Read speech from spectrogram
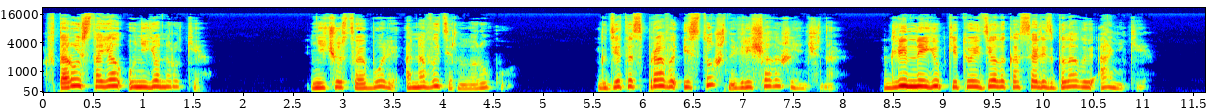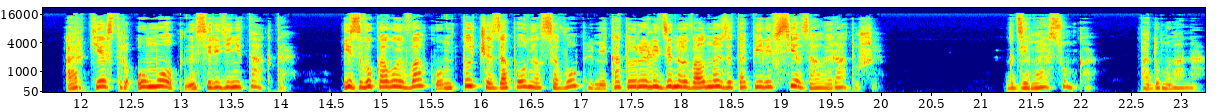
Второй стоял у нее на руке. Не чувствуя боли, она выдернула руку. Где-то справа истошно верещала женщина. Длинные юбки то и дело касались головы Аники. Оркестр умолк на середине такта и звуковой вакуум тотчас заполнился воплями, которые ледяной волной затопили все залы ратуши. «Где моя сумка?» — подумала она.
